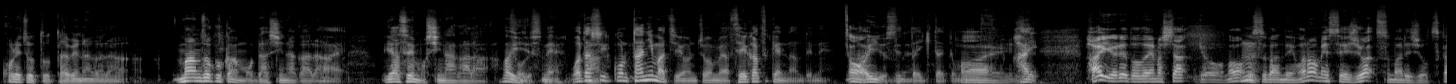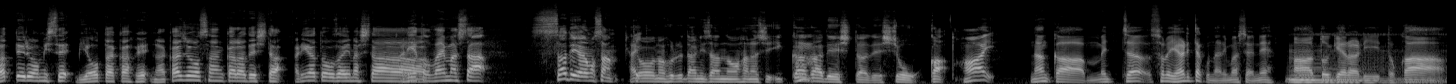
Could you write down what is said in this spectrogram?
これちょっと食べながら満足感も出しながら、はい痩せもしながらがいいですね。そう私この谷町4丁目は生活圏なんでね。あいいですね。絶対行きたいと思います。はい。はい。はい、ありがとうございました。今日の留守番電話のメッセージは、スマレジを使っているお店、ビオタカフェ中条さんからでした。ありがとうございました。ありがとうございました。さて山本さん、はい。今日の古谷さんのお話いかがでしたでしょうか？はいなんかめっちゃそれやりたくなりましたよね。うん。アートギャラリーとか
